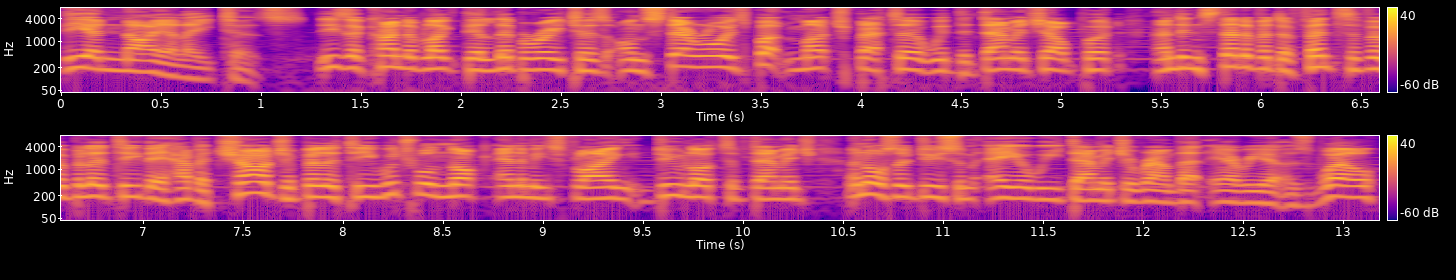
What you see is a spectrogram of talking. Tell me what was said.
the Annihilators. These are kind of like the Liberators on steroids, but much better with the damage output, and instead of a defensive ability, they have a charge ability which will knock enemies flying, do lots of damage, and also do some AoE damage around that area as well.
